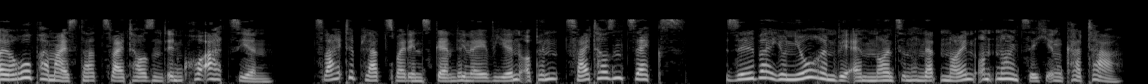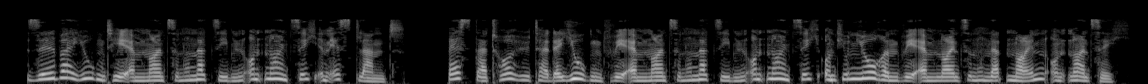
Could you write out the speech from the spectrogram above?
Europameister 2000 in Kroatien. Zweite Platz bei den Scandinavian Open 2006. Silber Junioren WM 1999 in Katar. Silber Jugend EM 1997 in Estland. Bester Torhüter der Jugend WM 1997 und Junioren WM 1999.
